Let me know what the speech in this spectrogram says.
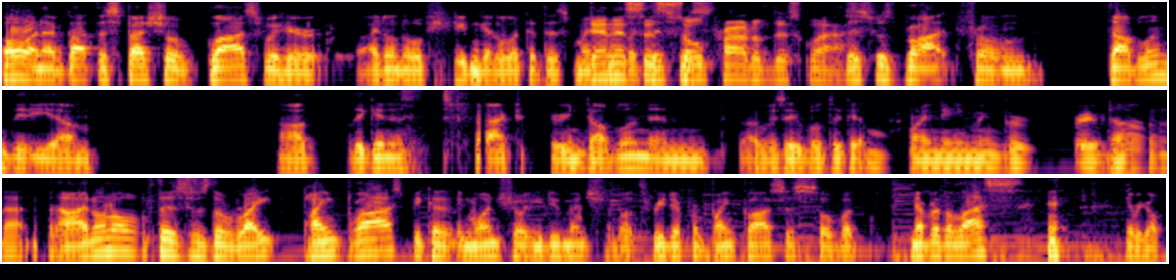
Oh, and I've got the special glassware here. I don't know if you can get a look at this, Michael. Dennis but is so was- proud of this glass. This was brought from Dublin, the um, uh, the Guinness factory in Dublin, and I was able to get my name engraved on that. Now, I don't know if this is the right pint glass because in one show you do mention about three different pint glasses. So, but nevertheless, here we go.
